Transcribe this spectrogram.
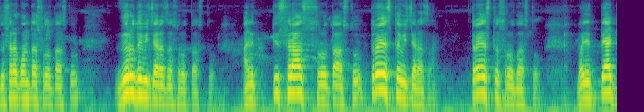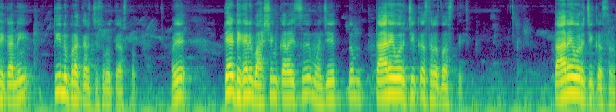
दुसरा कोणता स्रोत असतो? विरुद्ध विचाराचा स्रोत असतो. आणि तिसरा स्रोत असतो त्रयस्थ विचाराचा. त्रयस्थ स्रोत असतो. म्हणजे त्या ठिकाणी तीन प्रकारचे स्रोते असतात. म्हणजे त्या ठिकाणी भाषण करायचं म्हणजे एकदम तारेवरची कसरत असते. तारेवरची कसरत.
